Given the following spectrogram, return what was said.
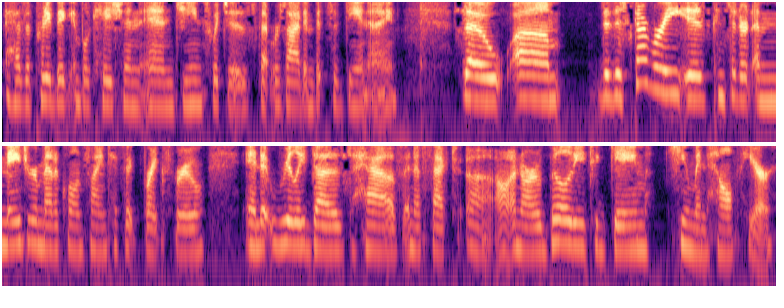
has a pretty big implication in gene switches that reside in bits of DNA. So. The discovery is considered a major medical and scientific breakthrough, and it really does have an effect uh, on our ability to game human health here.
